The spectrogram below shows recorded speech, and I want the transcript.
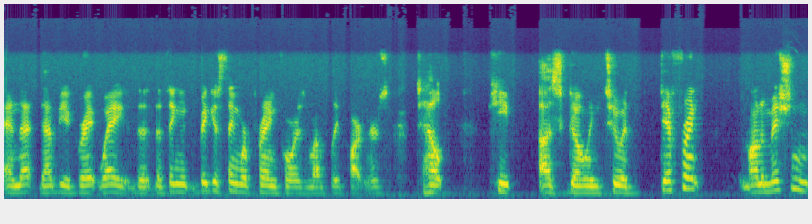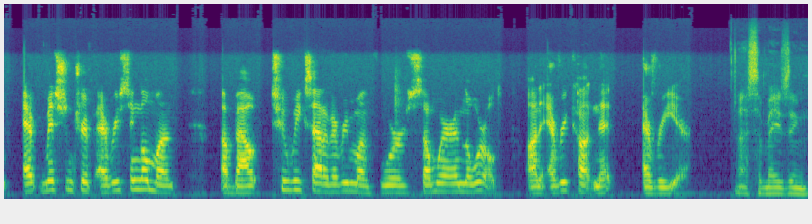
and that that'd be a great way. The the thing, biggest thing we're praying for is monthly partners to help keep us going to a different on a mission mission trip every single month. About two weeks out of every month, we're somewhere in the world on every continent every year. That's amazing.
